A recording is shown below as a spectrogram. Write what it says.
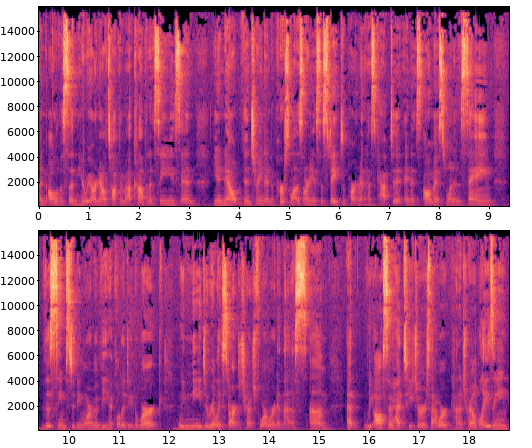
and all of a sudden here we are now talking about competencies and you know now venturing into personalized learning as the state department has capped it and it's almost one and the same this seems to be more of a vehicle to do the work we need to really start to trudge forward in this um, At, we also had teachers that were kind of trailblazing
